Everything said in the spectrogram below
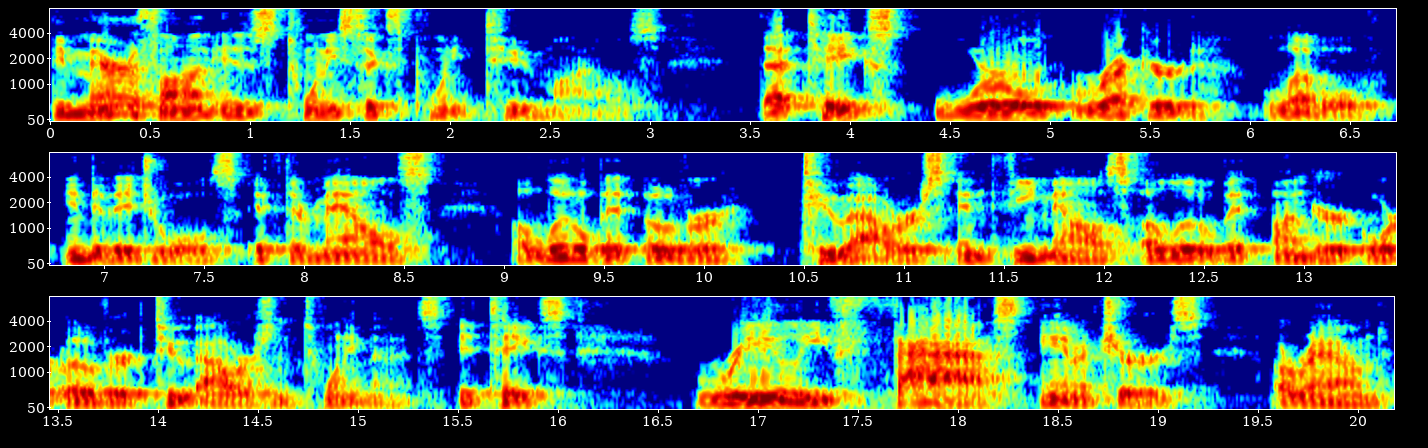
the marathon is 26.2 miles. That takes world record level individuals, if they're males, a little bit over two hours and females a little bit under or over two hours and 20 minutes. It takes really fast amateurs around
